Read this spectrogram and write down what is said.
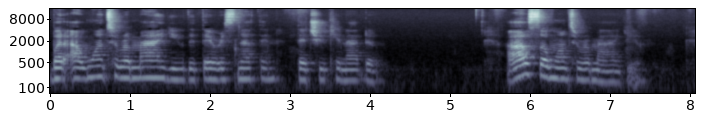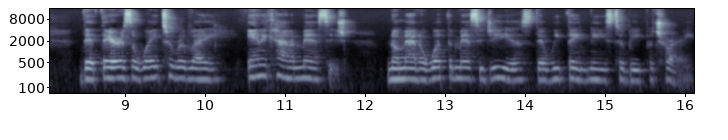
But I want to remind you that there is nothing that you cannot do. I also want to remind you that there is a way to relay any kind of message, no matter what the message is that we think needs to be portrayed.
